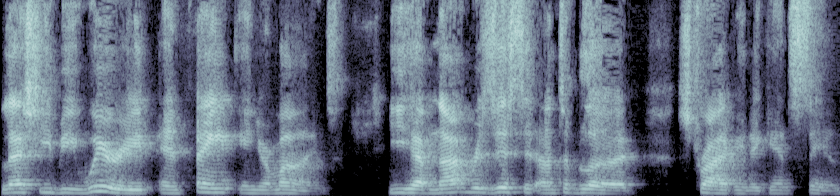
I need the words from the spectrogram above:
lest ye be wearied and faint in your minds. Ye have not resisted unto blood, striving against sin.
